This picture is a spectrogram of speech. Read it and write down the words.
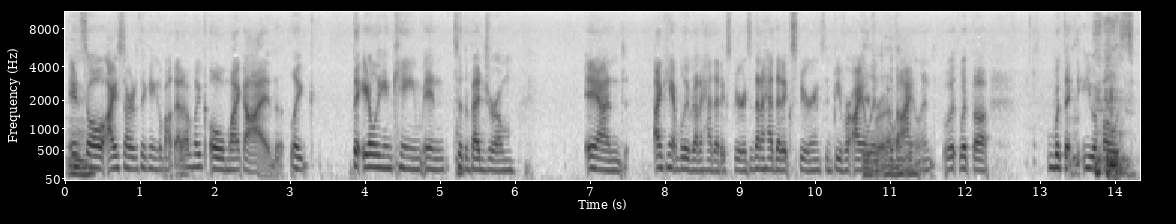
And so mm-hmm. I started thinking about that. I'm like, "Oh my god." Like the alien came into the bedroom and I can't believe that I had that experience. And then I had that experience in Beaver Island with the Island, yeah. island with, with the with the UFOs.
